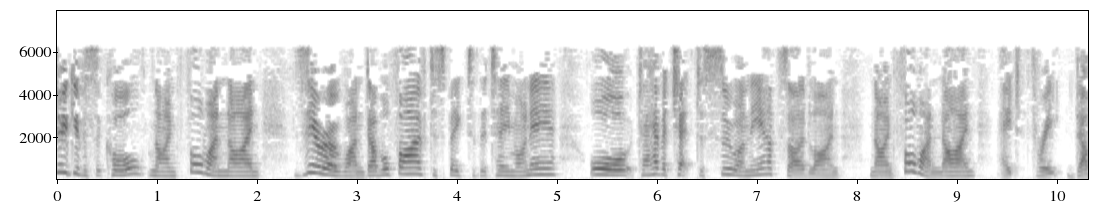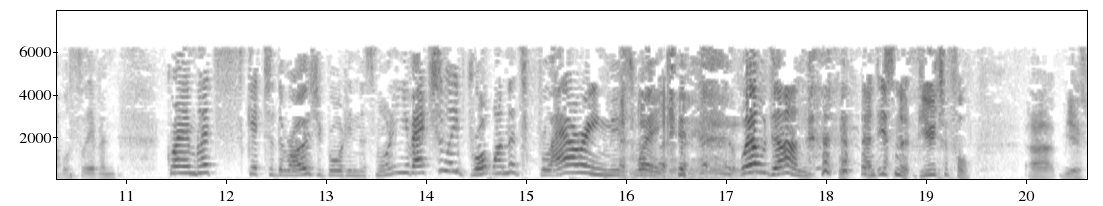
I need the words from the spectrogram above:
Do give us a call, 9419 0155 to speak to the team on air, or to have a chat to Sue on the outside line, 9419 8377. Graham, let's get to the rose you brought in this morning. You've actually brought one that's flowering this week. well done. And isn't it beautiful? Uh, yes,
